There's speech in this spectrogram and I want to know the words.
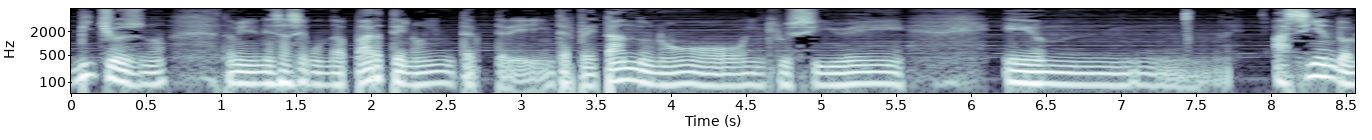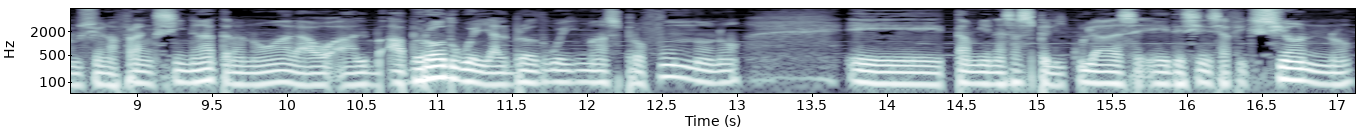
bichos, ¿no? También en esa segunda parte, ¿no? Interpre- interpretando, ¿no? O inclusive em, haciendo alusión a Frank Sinatra, ¿no? A, la- Broadway, al Broadway más profundo, ¿no? También a esas películas de ciencia ficción, ¿no?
